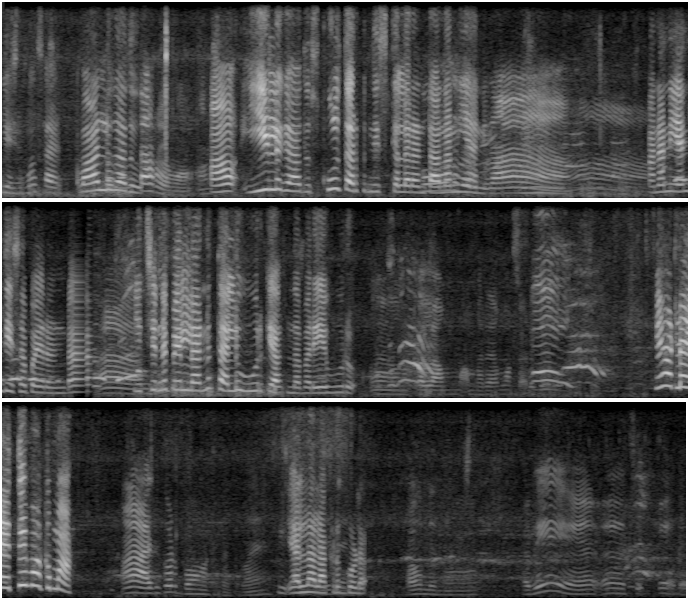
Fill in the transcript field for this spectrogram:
ఏమో సాయం- వాళ్ళు కాదు. వీళ్ళు కాదు స్కూల్ తరపున తీసుకెళ్ళారంట అనన్య అని. ఆ, అనన్య అని తీసుకుపోయారంట ఈ చిన్న పిల్లని తల్లి ఊరికి వెళ్తుందా మరి ఏ ఊరు. ఏ అట్లా ఎత్తే మాకమ్మా అది కూడా బాగుంటుంది. వెళ్ళాలి అక్కడికి కూడా. అవును అది చెప్పారు.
